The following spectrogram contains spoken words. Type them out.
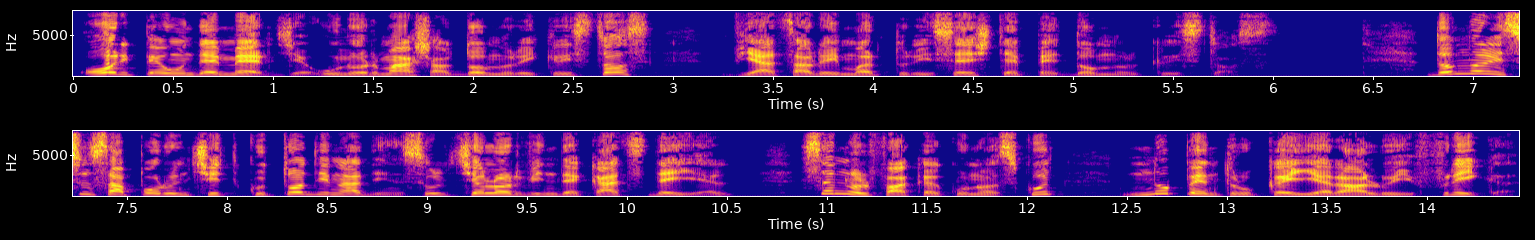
Ori pe unde merge un urmaș al Domnului Hristos, viața lui mărturisește pe Domnul Hristos. Domnul Isus a poruncit cu tot din adinsul celor vindecați de el să nu-l facă cunoscut nu pentru că era lui frică,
